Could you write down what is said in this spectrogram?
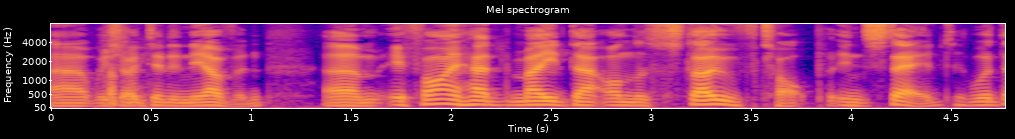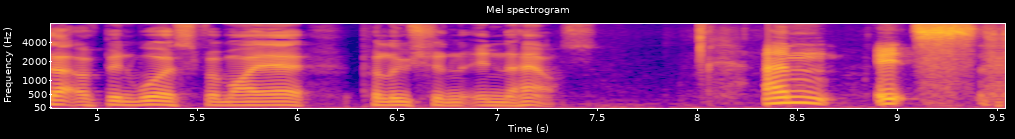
uh, which I did in the oven. Um, if I had made that on the stove top instead, would that have been worse for my air pollution in the house? Um, it's.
